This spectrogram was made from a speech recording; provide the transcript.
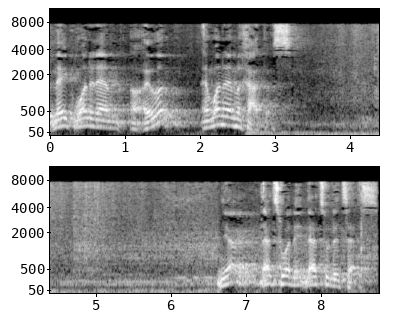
make one of them uh, and one of them a. Yeah, that's what it, that's what it says.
